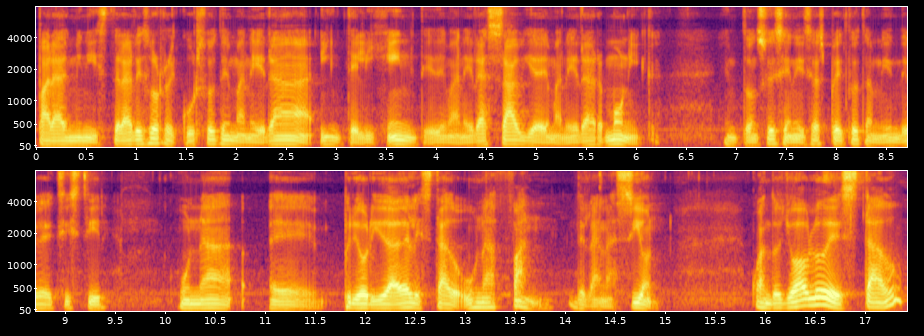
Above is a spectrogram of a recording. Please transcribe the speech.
para administrar esos recursos de manera inteligente, de manera sabia, de manera armónica. Entonces en ese aspecto también debe existir una eh, prioridad del Estado, un afán de la nación. Cuando yo hablo de Estado,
